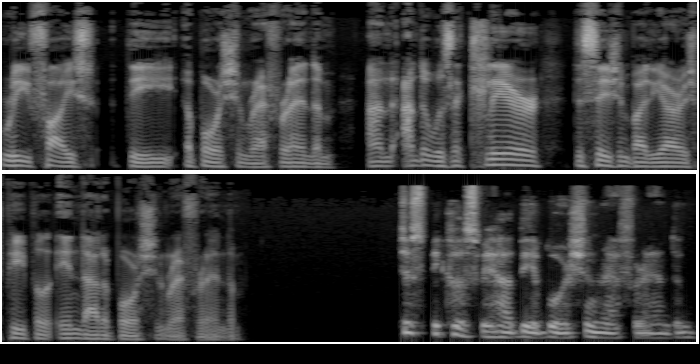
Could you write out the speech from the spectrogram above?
refight the abortion referendum. And, and there was a clear decision by the Irish people in that abortion referendum. Just because we had the abortion referendum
